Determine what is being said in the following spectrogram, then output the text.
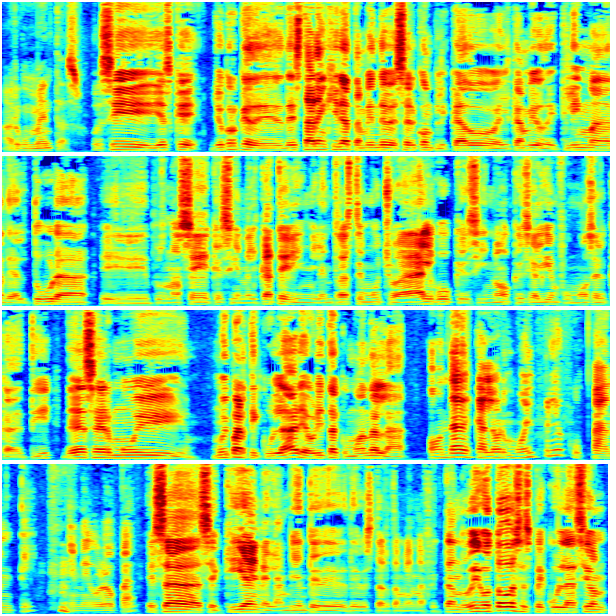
argumentas. Pues sí, y es que yo creo que de, de estar en gira también debe ser complicado el cambio de clima, de altura, eh, pues no sé, que si en el catering le entraste mucho a algo, que si no, que si alguien fumó cerca de ti, debe ser muy, muy particular y ahorita como anda la onda de calor muy preocupante en Europa. Esa sequía en el ambiente de- debe estar también afectando. Digo, todo es especulación,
